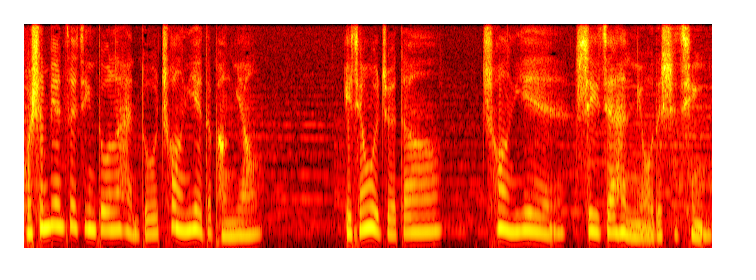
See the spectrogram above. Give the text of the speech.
我身边最近多了很多创业的朋友。以前我觉得创业是一件很牛的事情，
